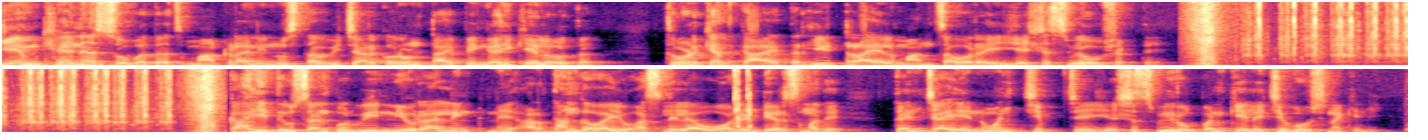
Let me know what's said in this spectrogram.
गेम खेळण्यासोबतच माकडांनी नुसता विचार करून टायपिंगही केलं होतं. थोडक्यात काय तर ही ट्रायल माणसावरही यशस्वी होऊ शकते. काही दिवसांपूर्वी न्यूरालिंकने अर्धांगवायू असलेल्या व्हॉलेंटियर्समध्ये त्यांच्या एन वन चिपचे यशस्वी रोपण केल्याची घोषणा केली.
